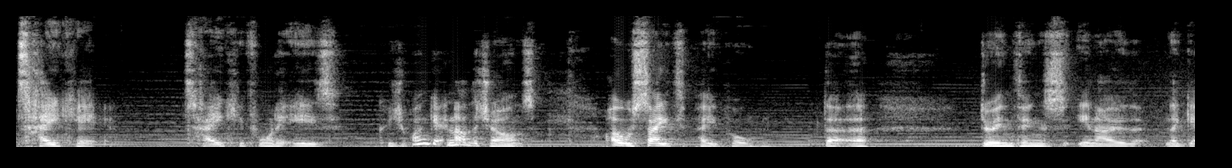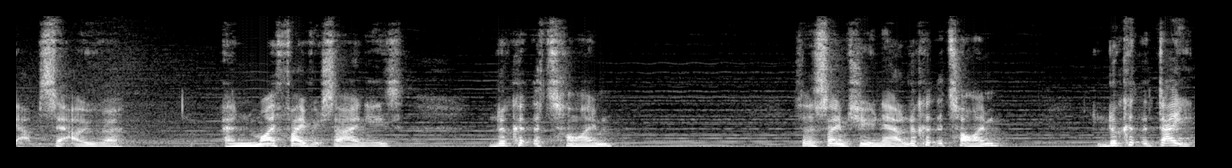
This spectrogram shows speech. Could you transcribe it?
Take it. Take it for what it is. Because you won't get another chance. I will say to people that are doing things, you know, that they get upset over. And my favourite saying is, look at the time so the same to you now. Look at the time. Look at the date.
